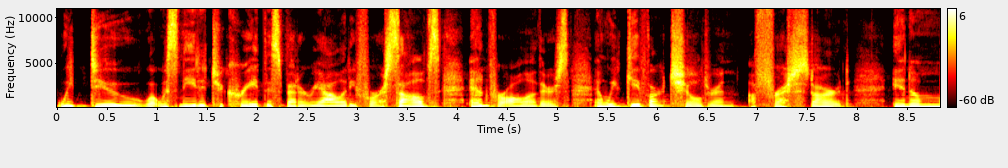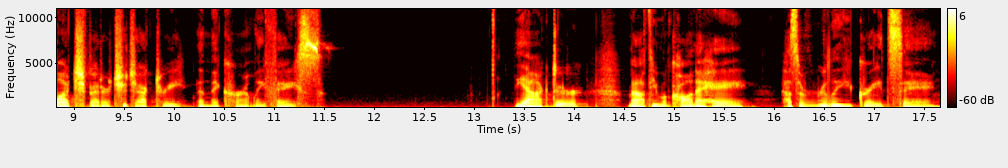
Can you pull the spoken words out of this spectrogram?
We do what was needed to create this better reality for ourselves and for all others, and we give our children a fresh start in a much better trajectory than they currently face. The actor, Matthew McConaughey, has a really great saying.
